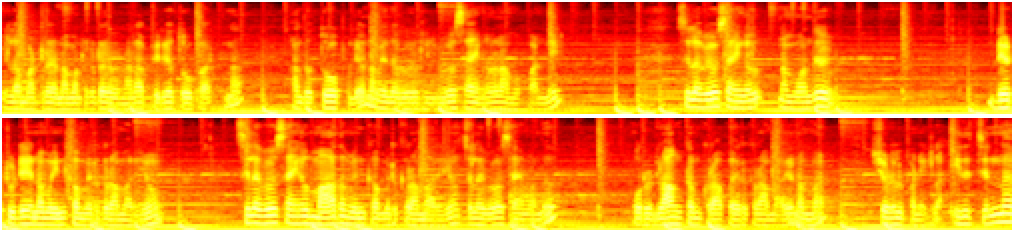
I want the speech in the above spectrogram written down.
இல்லை மற்ற நம்மகிட்ட நல்லா பெரிய தோப்பாக இருக்குன்னா அந்த தோப்புலேயோ நம்ம இந்த விவசாயங்களை நம்ம பண்ணி சில விவசாயங்கள் நம்ம வந்து டே டு டே நம்ம இன்கம் இருக்கிற மாதிரியும் சில விவசாயங்கள் மாதம் இன்கம் இருக்கிற மாதிரியும் சில விவசாயம் வந்து ஒரு லாங் டேர்ம் கிராப்பாக இருக்கிற மாதிரியும் நம்ம ஷெடியூல் பண்ணிக்கலாம். இது சின்ன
